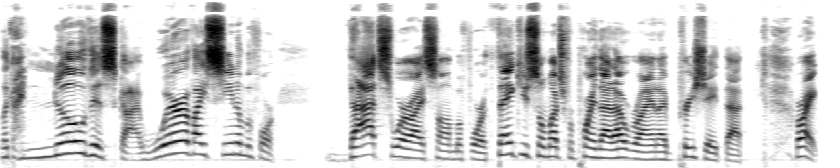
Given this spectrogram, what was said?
Like, I know this guy. Where have I seen him before? That's where I saw him before. Thank you so much for pointing that out, Ryan. I appreciate that. All right.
